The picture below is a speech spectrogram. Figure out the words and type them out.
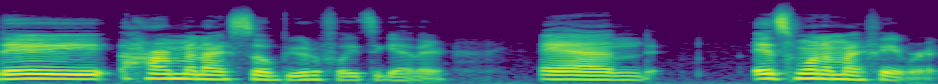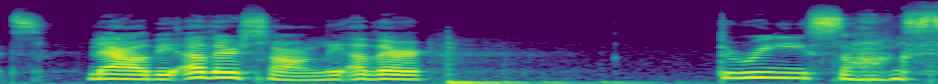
They harmonize so beautifully together, and it's one of my favorites. Now, the other song, the other three songs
